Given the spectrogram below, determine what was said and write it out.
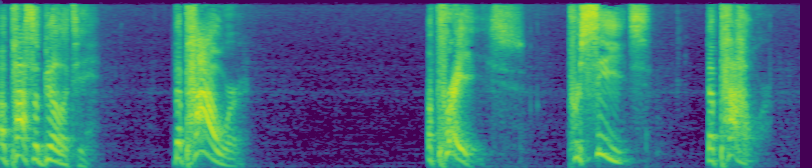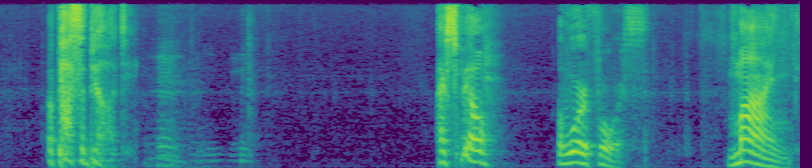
of possibility, the power of praise precedes the power of possibility. I've spelled a word for us mind,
